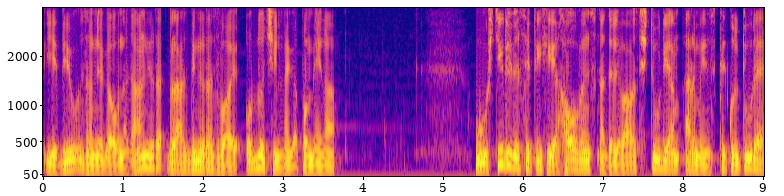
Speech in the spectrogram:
je bil za njegov nadaljni glasbeni razvoj odločilnega pomena. V 40-ih je Hovens nadaljeval s študijem armenske kulture,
